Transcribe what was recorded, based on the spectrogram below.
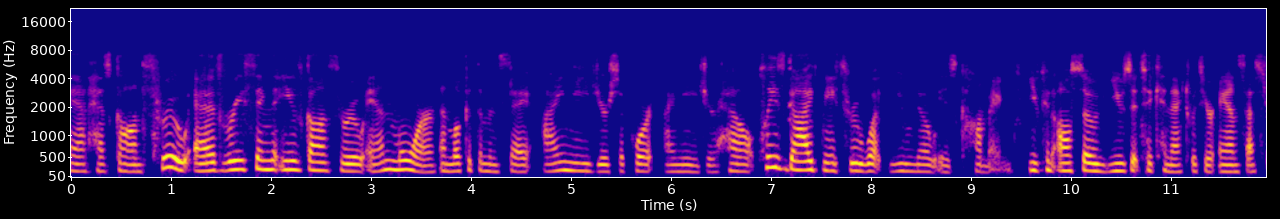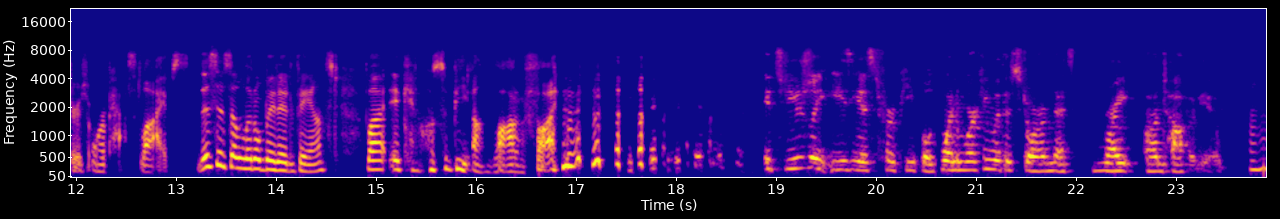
and has gone through everything that you've gone through and more, and look at them and say, I need your support. I need your help. Please guide me through what you know is coming. You can also use it to connect with your ancestors or past lives. This is a little bit advanced, but it can also be a lot of fun. it's usually easiest for people when working with a storm that's right on top of you. Mm-hmm.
